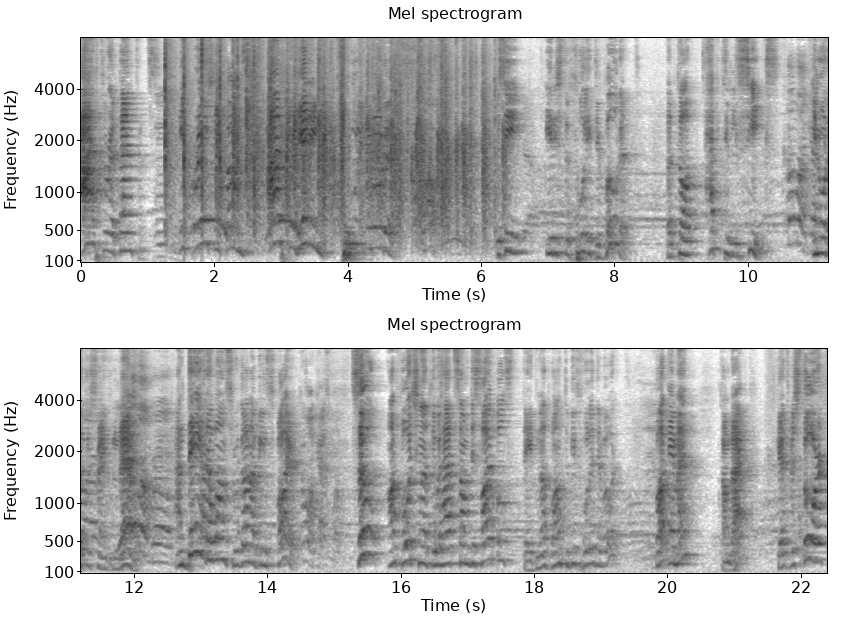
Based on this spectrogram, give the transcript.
after repentance. Inspiration comes after getting fully devoted. You see, it is the fully devoted that God actively seeks on, in order to strengthen them. Come on, bro. And they are the ones who are gonna be inspired. Come on, So, unfortunately, we had some disciples, they did not want to be fully devoted. But, amen, come back, get restored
